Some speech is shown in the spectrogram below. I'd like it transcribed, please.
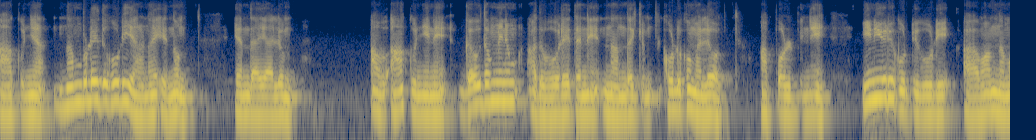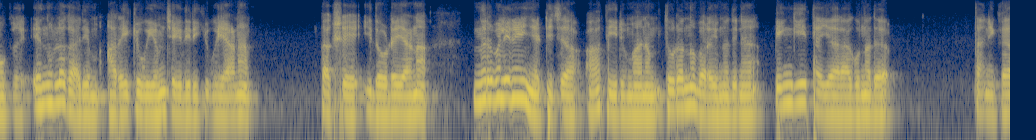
ആ കുഞ്ഞ് നമ്മുടേത് കൂടിയാണ് എന്നും. എന്തായാലും ആ കുഞ്ഞിനെ ഗൗതമിനും അതുപോലെ തന്നെ നന്ദയ്ക്കും കൊടുക്കുമല്ലോ. അപ്പോൾ പിന്നെ ഇനിയൊരു കുട്ടി കൂടി ആവാം നമുക്ക് എന്നുള്ള കാര്യം അറിയിക്കുകയും ചെയ്തിരിക്കുകയാണ്. പക്ഷേ ഇതോടെയാണ് നിർമ്മലിനെ ഞെട്ടിച്ച ആ തീരുമാനം തുറന്നു പറയുന്നതിന് പിങ്കി തയ്യാറാകുന്നത്. തനിക്ക്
